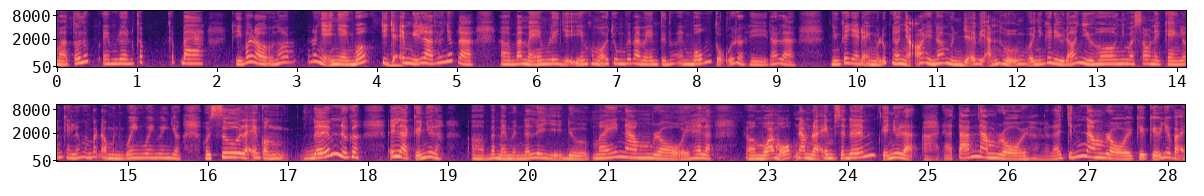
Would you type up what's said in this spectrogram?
mà tới lúc em lên cấp cấp 3 thì bắt đầu nó nó nhẹ nhàng bớt. Chứ ừ. em nghĩ là thứ nhất là uh, ba mẹ em ly dị em không ở chung với ba mẹ em từ lúc em 4 tuổi rồi thì đó là những cái giai đoạn mà lúc nhỏ nhỏ thì nó mình dễ bị ảnh hưởng bởi những cái điều đó nhiều hơn. Nhưng mà sau này càng lớn càng lớn mình bắt đầu mình quen quen quen dần. Hồi xưa là em còn đếm nữa cơ. Ý là kiểu như là uh, ba mẹ mình đã ly dị được mấy năm rồi hay là qua một năm là em sẽ đếm kiểu như là à, đã 8 năm rồi hoặc là đã 9 năm rồi kiểu kiểu như vậy.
